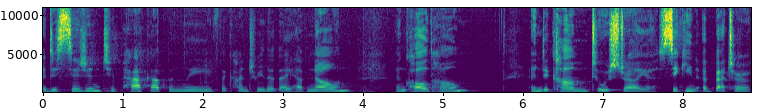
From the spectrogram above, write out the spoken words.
a decision to pack up and leave the country that they have known and called home and to come to Australia seeking a better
